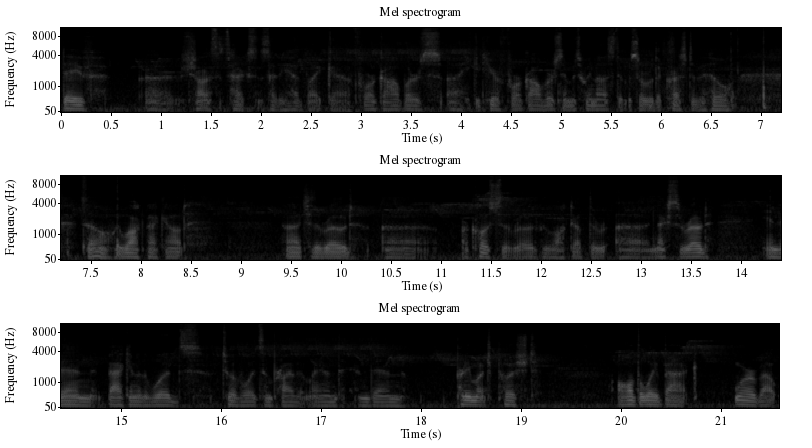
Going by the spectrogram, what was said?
Dave uh, shot us a text and said he had like uh, four gobblers. Uh, he could hear four gobblers in between us that was over the crest of a hill. So we walked back out to the road, or close to the road. We walked up the next to the road and then back into the woods to avoid some private land and then pretty much pushed all the way back. We're about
